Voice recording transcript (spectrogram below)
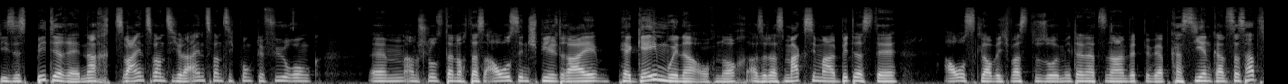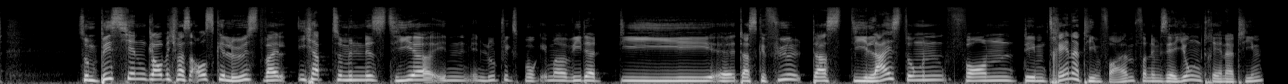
dieses bittere nach 22 oder 21 Punkte Führung ähm, am Schluss dann noch das Aus in Spiel 3 per Game Winner auch noch. Also das maximal bitterste Aus, glaube ich, was du so im internationalen Wettbewerb kassieren kannst. Das hat so ein bisschen, glaube ich, was ausgelöst, weil ich habe zumindest hier in, in Ludwigsburg immer wieder die, äh, das Gefühl, dass die Leistungen von dem Trainerteam vor allem, von dem sehr jungen Trainerteam,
